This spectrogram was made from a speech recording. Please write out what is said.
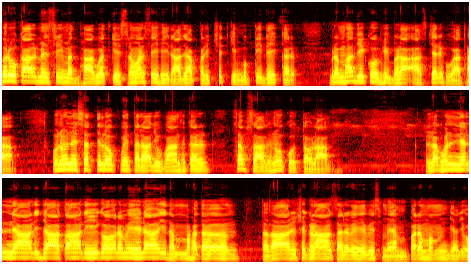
पूर्व काल में श्रीमद्भागवत के श्रवण से ही राजा परीक्षित की मुक्ति देखकर ब्रह्मा जी को भी बड़ा आश्चर्य हुआ था। उन्होंने सत्यलोक में तराजू बांधकर सब साधनों को तोला। लघुन्याजातारी गौरमेण इदम महत तदा ऋषिगणा सर्वे विस्मय परम यजो।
